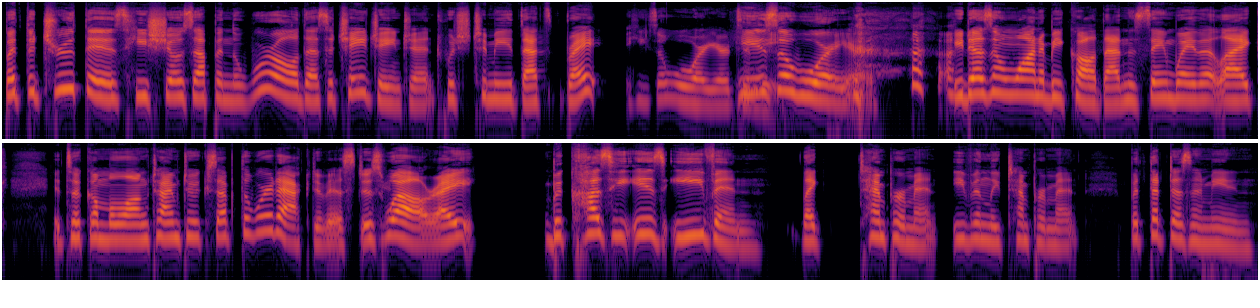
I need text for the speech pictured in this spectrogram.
But the truth is, he shows up in the world as a change agent, which to me, that's right. He's a warrior. he's me. a warrior. he doesn't want to be called that in the same way that, like, it took him a long time to accept the word activist as well, right? Because he is even, like, temperament, evenly temperament. But that doesn't mean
